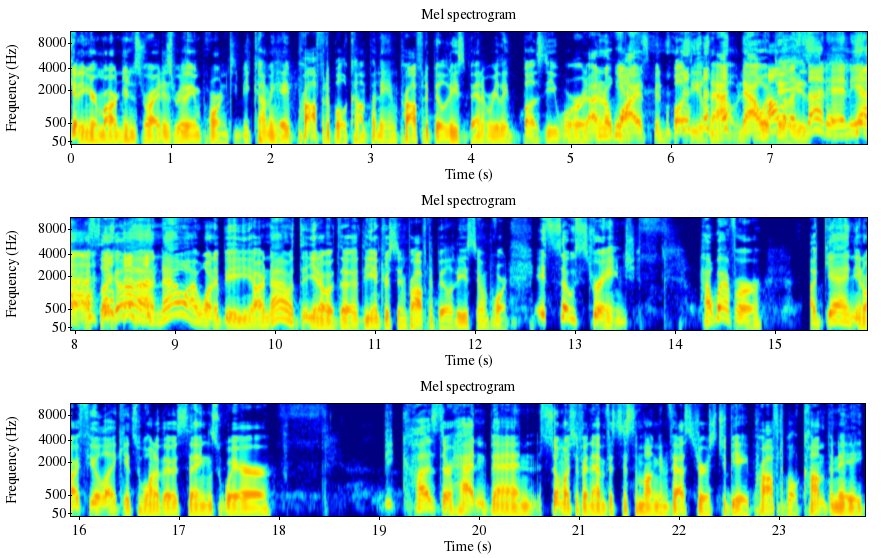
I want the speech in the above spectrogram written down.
getting your margins right is really important to becoming a profitable company. And profitability has been a really buzzy word. I don't know yeah. why it's been buzzy now nowadays. All of a sudden, yeah. yeah it's like, oh, now I want to be. Uh, now the, you know the the interest in profitability is so important. It's so strange. However, again, you know, I feel like it's one of those things where because there hadn't been so much of an emphasis among investors to be a profitable company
